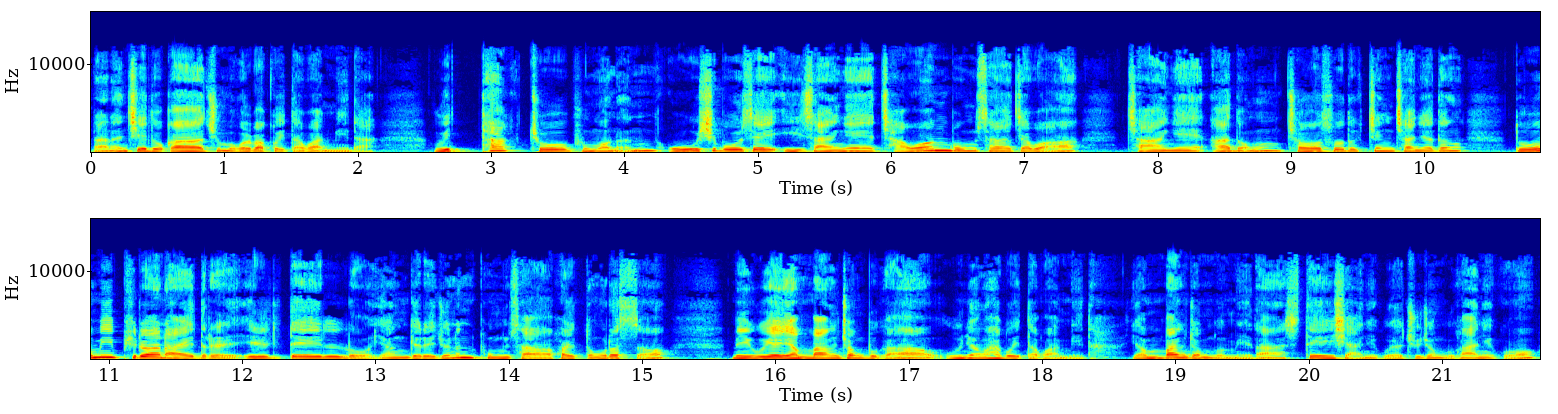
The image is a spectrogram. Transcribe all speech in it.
라는 제도가 주목을 받고 있다고 합니다. 위탁 조 부모는 55세 이상의 자원봉사자와 장애 아동, 저소득층 자녀 등 도움이 필요한 아이들을 1대1로 연결해주는 봉사 활동으로서 미국의 연방정부가 운영하고 있다고 합니다. 연방정부입니다. 스테이시 아니고요. 주정부가 아니고.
